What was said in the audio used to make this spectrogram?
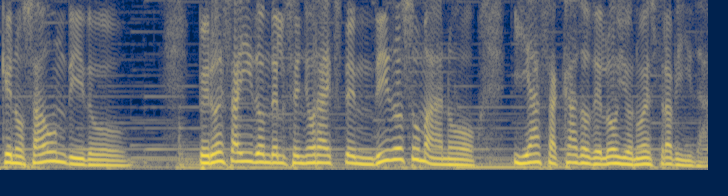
que nos ha hundido. Pero es ahí donde el Señor ha extendido su mano y ha sacado del hoyo nuestra vida.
